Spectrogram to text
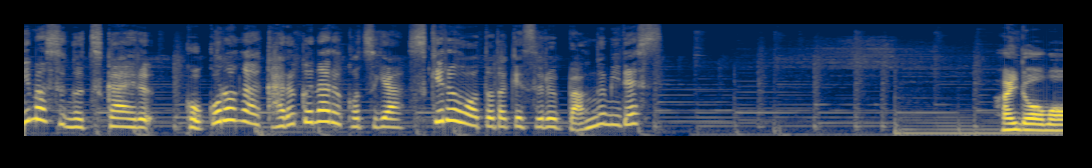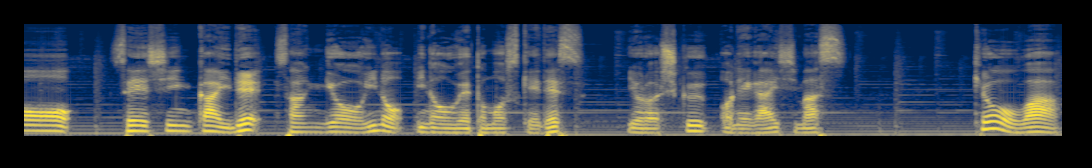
今すぐ使える心が軽くなるコツやスキルをお届けする番組です。はいどうも。精神科医で産業医の井上智介です。よろしくお願いします。今日は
